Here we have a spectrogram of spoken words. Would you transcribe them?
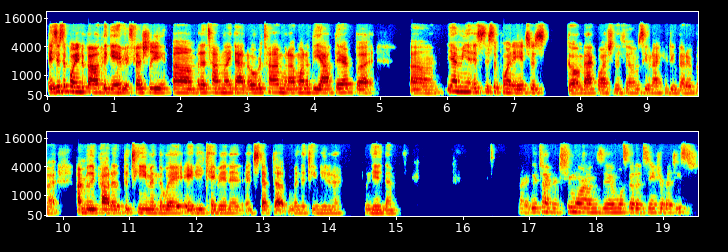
it's disappointing to foul out the game, especially um at a time like that in overtime when I want to be out there. But um, yeah, I mean, it's disappointing. It's just going back, watching the film, see what I can do better. But I'm really proud of the team and the way AD came in and, and stepped up when the team needed her, needed them. All right, we have time for two more on Zoom. Let's go to Tanisha Batiste.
